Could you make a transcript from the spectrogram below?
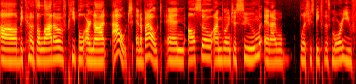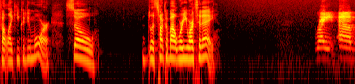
uh, because a lot of people are not out and about. And also, I'm going to assume, and I will let you speak to this more, you felt like you could do more. So, let's talk about where you are today. Right. Um,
